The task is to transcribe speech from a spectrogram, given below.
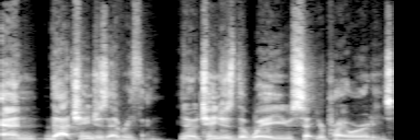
And that changes everything. You know, it changes the way you set your priorities.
